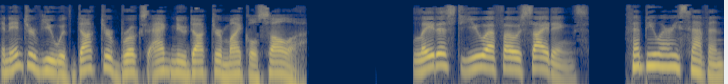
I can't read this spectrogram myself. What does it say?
An interview with Dr. Brooks Agnew Dr. Michael Salla. Latest UFO sightings. February 7,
